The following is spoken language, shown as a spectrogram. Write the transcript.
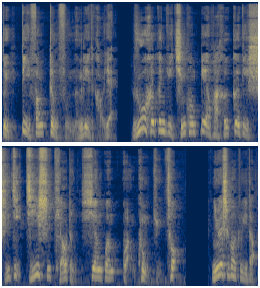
对地方政府能力的考验：如何根据情况变化和各地实际，及时调整相关管控举措。《纽约时报》注意到，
